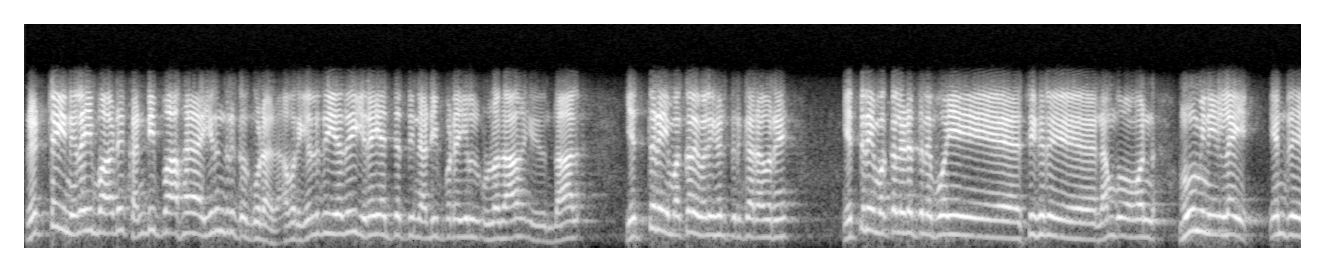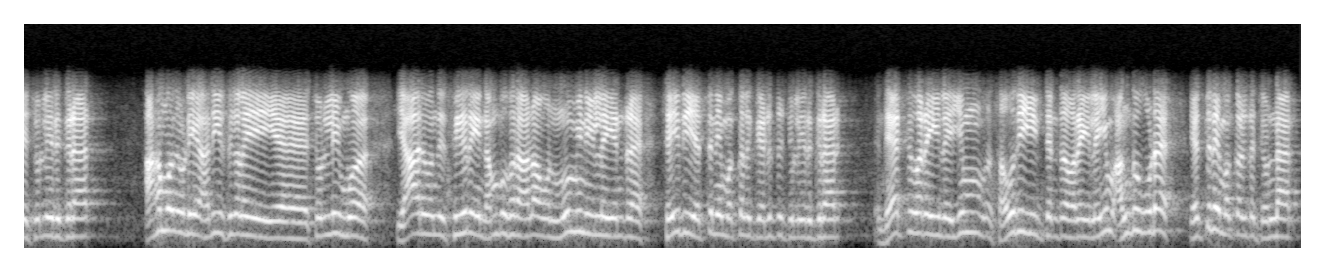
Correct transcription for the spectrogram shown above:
இரட்டை நிலைப்பாடு கண்டிப்பாக இருந்திருக்க கூடாது. அவர் எழுதியது இரையச்சத்தின் அடிப்படையில் உள்ளதாக இருந்தால் எத்தனை மக்களை வெளியெடுத்திருக்கார் அவர்? எத்தனை மக்களிடத்தில் போய் சிகிரு நம்புவன் மூமின் இல்லை என்று சொல்லியிருக்கிறார்? அகமதுடைய ஹதீசுகளை சொல்லி மு- யார் வந்து சிகரை நம்புகிறானோ அவன் மூமின் இல்லை என்ற செய்தி எத்தனை மக்களுக்கு எடுத்து சொல்லியிருக்கிறார்? நேற்று வரையிலேயும் சவுதி சென்ற வரையிலேயும் அங்கு கூட எத்தனை மக்கள்கிட்ட சொன்னார்?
